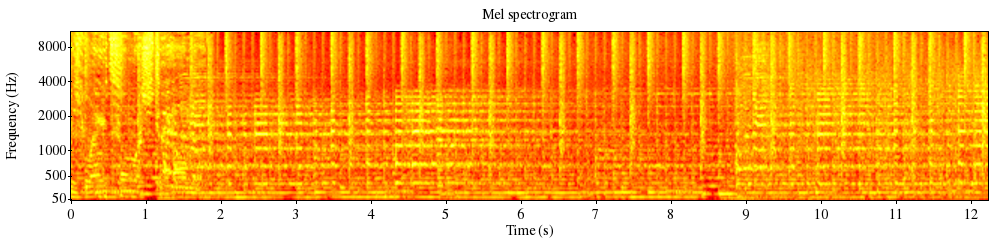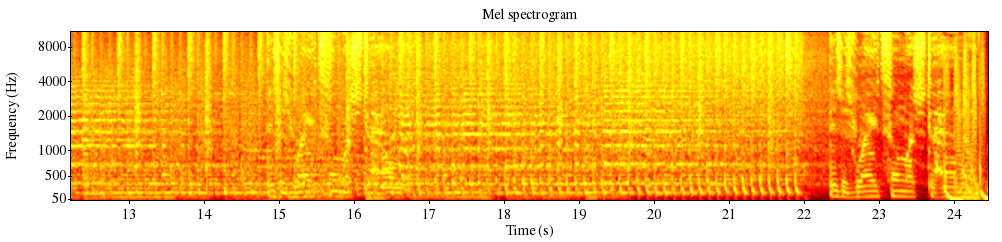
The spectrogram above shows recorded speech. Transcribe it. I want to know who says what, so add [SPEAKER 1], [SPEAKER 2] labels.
[SPEAKER 1] Is way too much to handle. This is way too much to handle.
